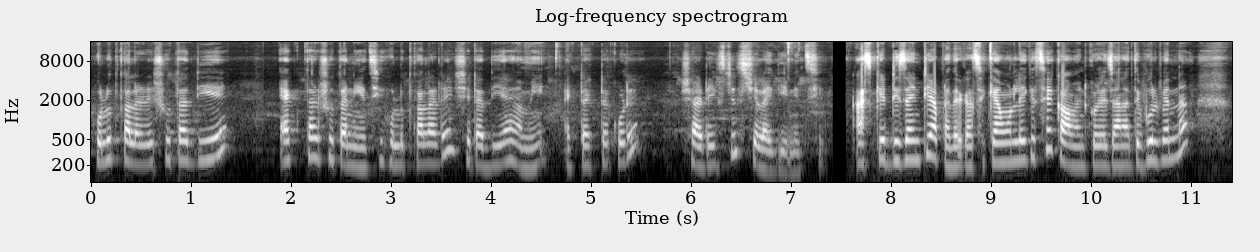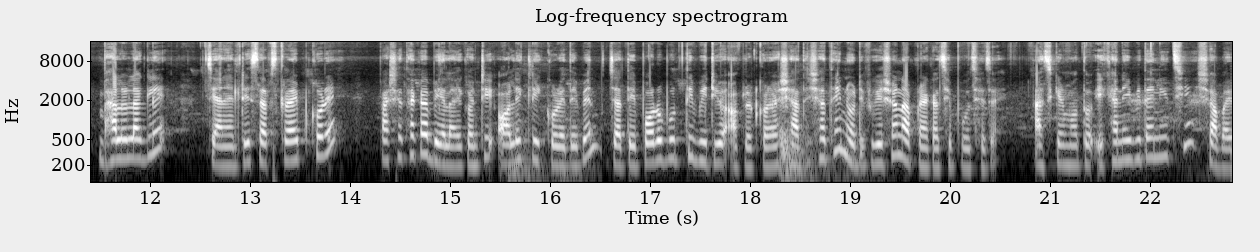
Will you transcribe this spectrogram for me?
হলুদ কালারের সুতা দিয়ে একতার সুতা নিয়েছি হলুদ কালারের সেটা দিয়ে আমি একটা একটা করে শার্ট এক্সট্রিজ সেলাই দিয়ে নিচ্ছি। আজকের ডিজাইনটি আপনাদের কাছে কেমন লেগেছে কমেন্ট করে জানাতে ভুলবেন না। ভালো লাগলে চ্যানেলটি সাবস্ক্রাইব করে পাশে থাকা বেল আইকনটি অলে ক্লিক করে দেবেন যাতে পরবর্তী ভিডিও আপলোড করার সাথে সাথে নোটিফিকেশন আপনার কাছে পৌঁছে যায়। আজকের মতো এখানেই বিদায় নিচ্ছি। সবাই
